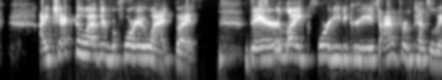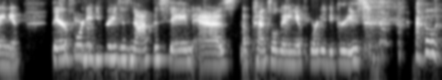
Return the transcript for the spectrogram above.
I checked the weather before we went, but they're like 40 degrees. I'm from Pennsylvania. Their 40 degrees is not the same as a Pennsylvania 40 degrees. I was-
